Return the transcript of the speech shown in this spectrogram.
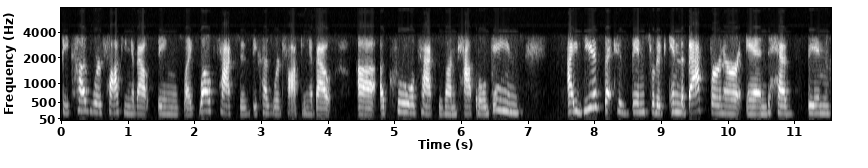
because we're talking about things like wealth taxes, because we're talking about uh, accrual taxes on capital gains, ideas that have been sort of in the back burner and have been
